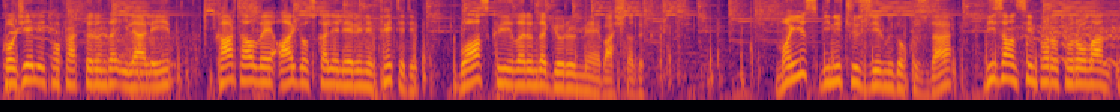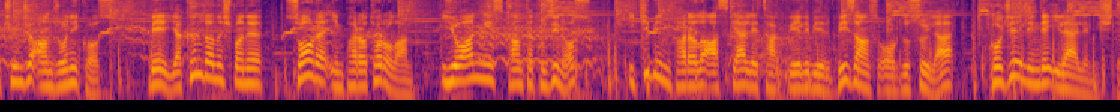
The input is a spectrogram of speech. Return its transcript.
Kocaeli topraklarında ilerleyip Kartal ve Aydos kalelerini fethedip Boğaz kıyılarında görülmeye başladık. Mayıs 1329'da Bizans İmparatoru olan 3. Andronikos ve yakın danışmanı sonra imparator olan Ioannis Kantakuzinos 2000 paralı askerle takviyeli bir Bizans ordusuyla Kocaeli'nde ilerlemişti.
